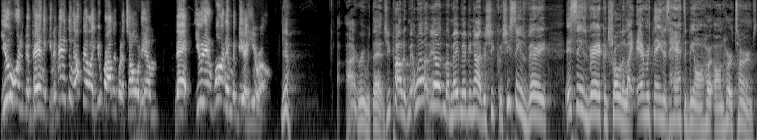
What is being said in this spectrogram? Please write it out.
you would have been panicking. If anything, I feel like you probably would have told him that you didn't want him to be a hero. Yeah. I agree with that. She probably well, yeah, maybe maybe not, but she she seems very. It seems very controlling. Like everything just had to be on her on her terms.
